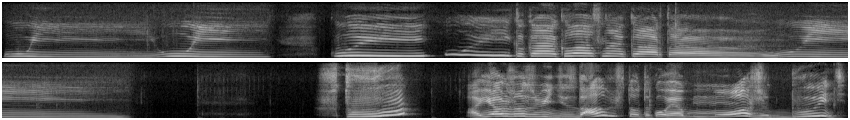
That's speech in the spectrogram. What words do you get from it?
Уи, уи, уи, уи, какая классная карта. Уи. Что? А я же разве не знал, что такое может быть?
